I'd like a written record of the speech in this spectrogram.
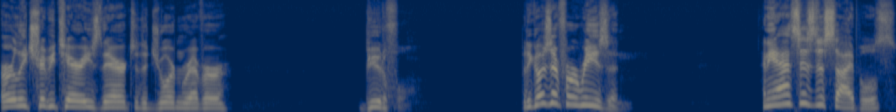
Early tributaries there to the Jordan River. Beautiful. But he goes there for a reason. And he asked his disciples,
